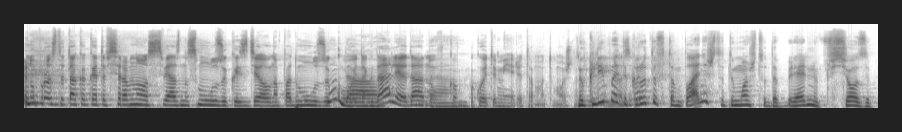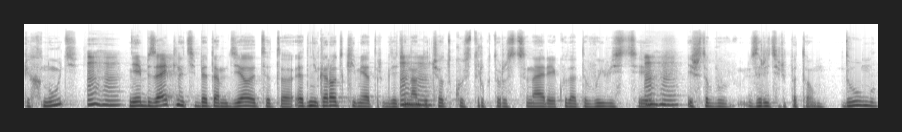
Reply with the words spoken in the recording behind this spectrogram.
Ну, просто так как это все равно связано с музыкой, сделано под музыку Ну и да, так далее, да, ну, да. в ка- какой-то мере там это можно Но клипом клипы это круто в том плане, что ты можешь туда реально все запихнуть. Мгм. Не обязательно тебе там делать это. Это не короткий метр, где тебе Мгм. надо четкую структуру сценария куда-то вывести, И чтобы зритель потом думал.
